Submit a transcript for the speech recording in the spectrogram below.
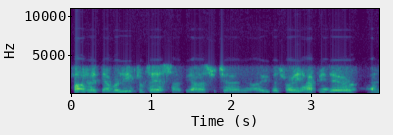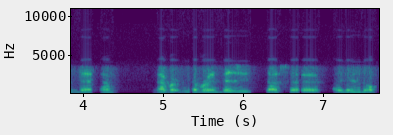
thought I'd never leave the place. I'll be honest with you, I was very happy there, and um, never, never envisaged that uh, I'd end up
